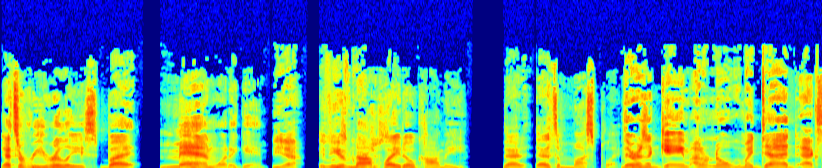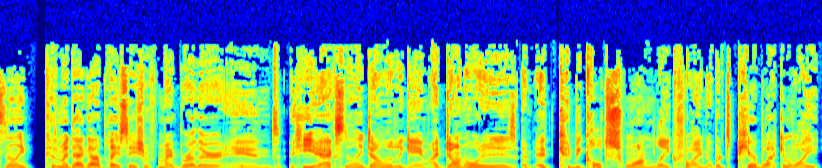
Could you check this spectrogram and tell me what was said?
that's a re-release, but man, what a game! Yeah. It If you looks have not gorgeous. played Okami, that that's a must play. There was a game, I don't know, my dad accidentally, because my dad got a PlayStation for my brother, and he accidentally downloaded a game. I don't know what it is. It could be called Swan Lake for all I know, but it's pure black and white.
